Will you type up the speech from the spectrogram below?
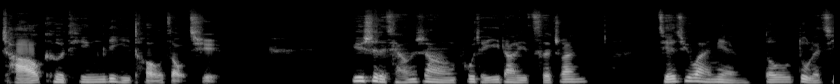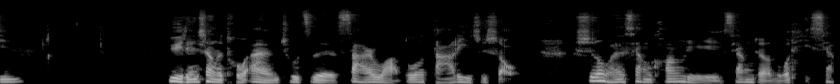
朝客厅另一头走去。浴室的墙上铺着意大利瓷砖，洁具外面都镀了金。浴帘上的图案出自萨尔瓦多·达利之手，奢华的相框里镶着裸体像。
